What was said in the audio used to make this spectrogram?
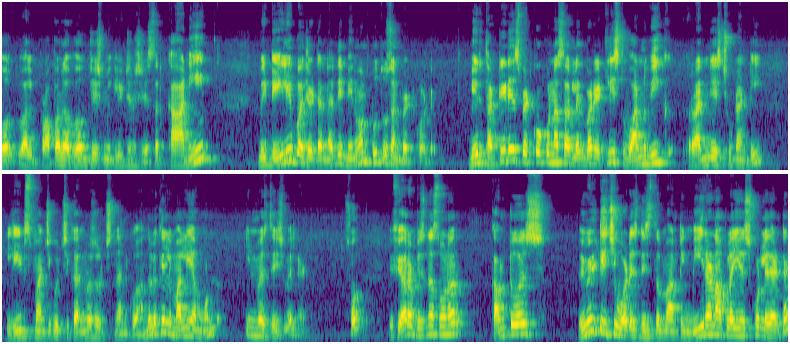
వర్క్ వాళ్ళు ప్రాపర్గా వర్క్ చేసి మీకు లీడ్ జనరేట్ చేస్తారు. కానీ మీ డైలీ బడ్జెట్ అనేది మినిమం టూ థౌసండ్ పెట్టుకోండి. మీరు థర్టీ డేస్ పెట్టుకోకుండా సార్ లేదు but at least one week run చేసి చూడండి. లీడ్స్ మంచిగా వచ్చి కన్వర్స్ వచ్చింది అనుకో అందులోకి వెళ్ళి మళ్ళీ అమౌంట్ ఇన్వెస్ట్ చేసి వెళ్ళండి. So if you are a business owner come to us we will teach you what is digital marketing మీరని అప్లై చేసుకోండి. లేదంటే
